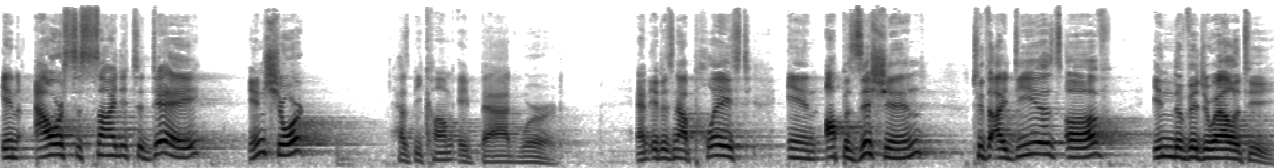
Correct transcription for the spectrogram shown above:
in our society today, in short, has become a bad word. And it is now placed in opposition to the ideas of individuality,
